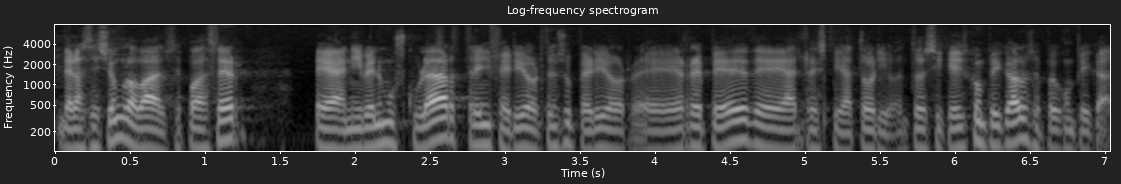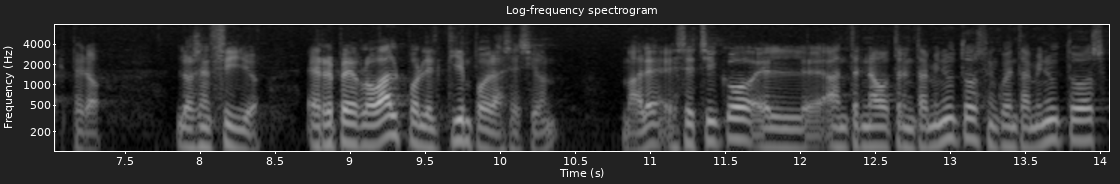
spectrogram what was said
de la sesión global, se puede hacer eh, a nivel muscular, tren inferior, tren superior, eh, RP de respiratorio. Entonces, si queréis complicarlo, se puede complicar, pero lo sencillo, RP global por el tiempo de la sesión, ¿vale? Ese chico él, ha entrenado 30 minutos, 50 minutos,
